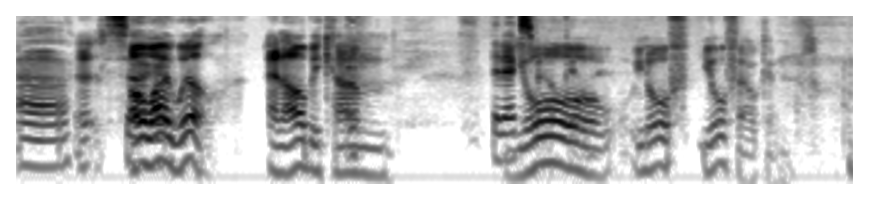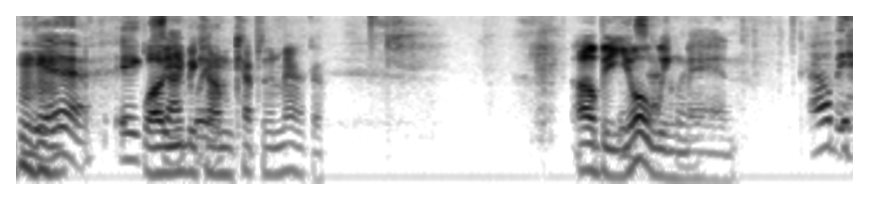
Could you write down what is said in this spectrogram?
Uh, Uh, so oh, I will, and I'll become the next your your your Falcon. Falcon. yeah, exactly. While you become Captain America. I'll be your Exactly. wingman. I'll be.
